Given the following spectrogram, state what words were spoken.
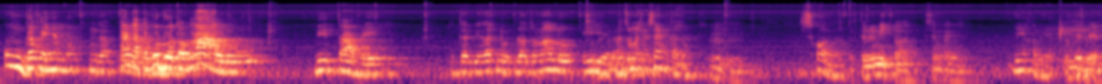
oh, enggak kayaknya mah Enggak. kan kata gue dua tahun lalu ditarik kita dua, dua tahun lalu. Iya. Berarti lu masih SMK dong. Hmm. Sekolah. Berarti lu nikah SMK-nya? iya kali ya BBM.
